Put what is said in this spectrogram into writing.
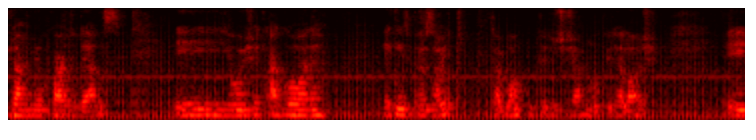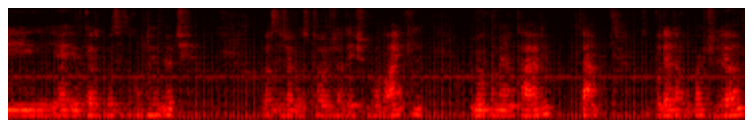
Já arrumei o quarto delas E hoje, agora, é 15 para as 8, tá bom? Porque a gente já arrumou aquele relógio E aí eu quero que vocês acompanhem meu dia Se você já gostou, já deixa o meu like, meu comentário, tá? Se puder tá compartilhando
